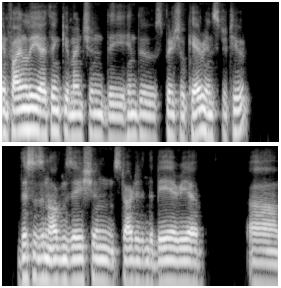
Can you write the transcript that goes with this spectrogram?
And finally, I think you mentioned the Hindu Spiritual Care Institute. This is an organization started in the Bay Area uh,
